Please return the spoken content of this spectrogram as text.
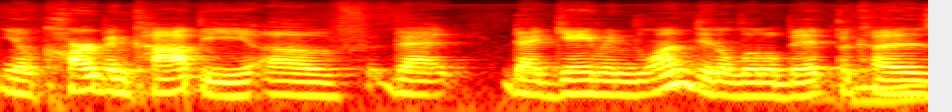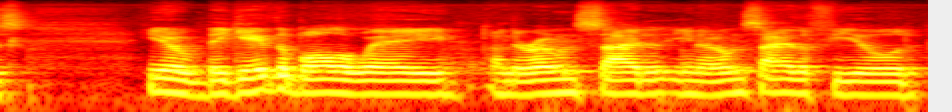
you know carbon copy of that that game in London a little bit because you know they gave the ball away on their own side of you know own side of the field.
